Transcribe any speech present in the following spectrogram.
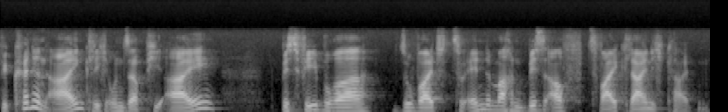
wir können eigentlich unser PI bis Februar soweit zu Ende machen, bis auf zwei Kleinigkeiten.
